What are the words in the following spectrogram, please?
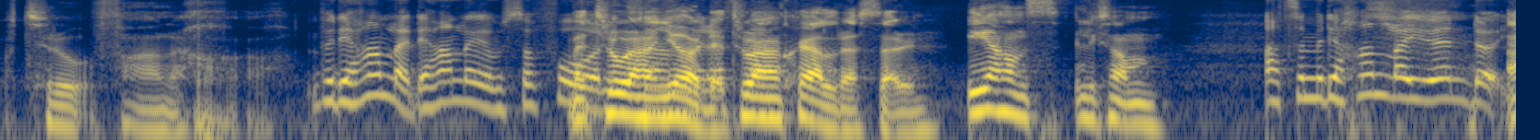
Jag tror, fan. För det handlar, det handlar ju om så få... Men tror du han liksom, gör det? röster. Tror han själv röstar? Är hans, liksom... Alltså men det handlar ju ändå... Ja,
